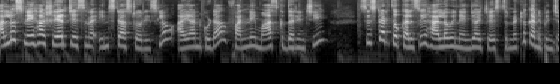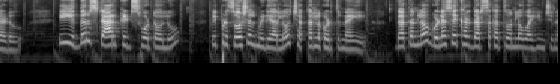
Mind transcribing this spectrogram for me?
అల్లు స్నేహ షేర్ చేసిన ఇన్స్టా స్టోరీస్లో అయాన్ కూడా ఫన్నీ మాస్క్ ధరించి సిస్టర్తో కలిసి హాలోవిన్ ఎంజాయ్ చేస్తున్నట్లు కనిపించాడు. ఈ ఇద్దరు స్టార్ కిడ్స్ ఫోటోలు ఇప్పుడు సోషల్ మీడియాలో చక్కర్లు కొడుతున్నాయి. గతంలో గుణశేఖర్ దర్శకత్వంలో వహించిన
